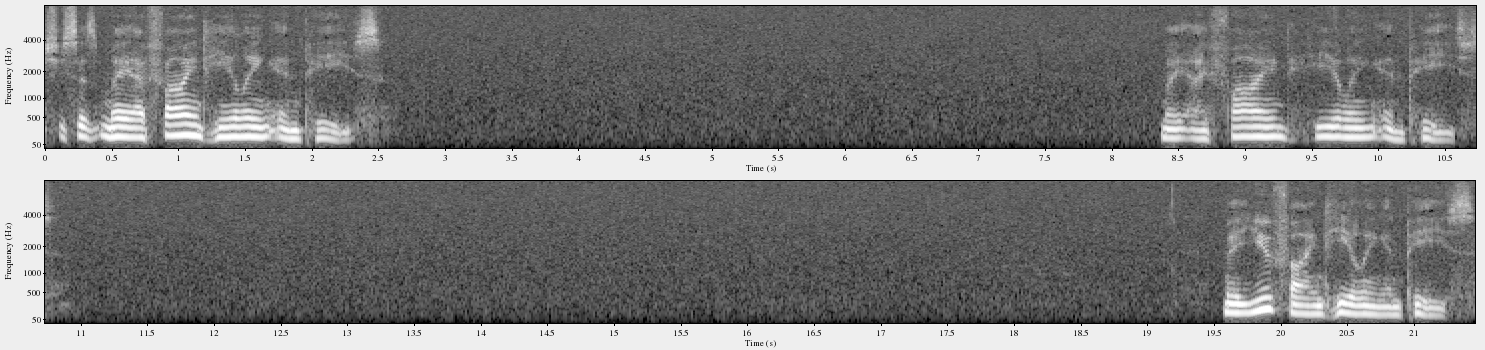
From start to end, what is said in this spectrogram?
she says, May I find healing and peace. May I find healing and peace. May you find healing and peace.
